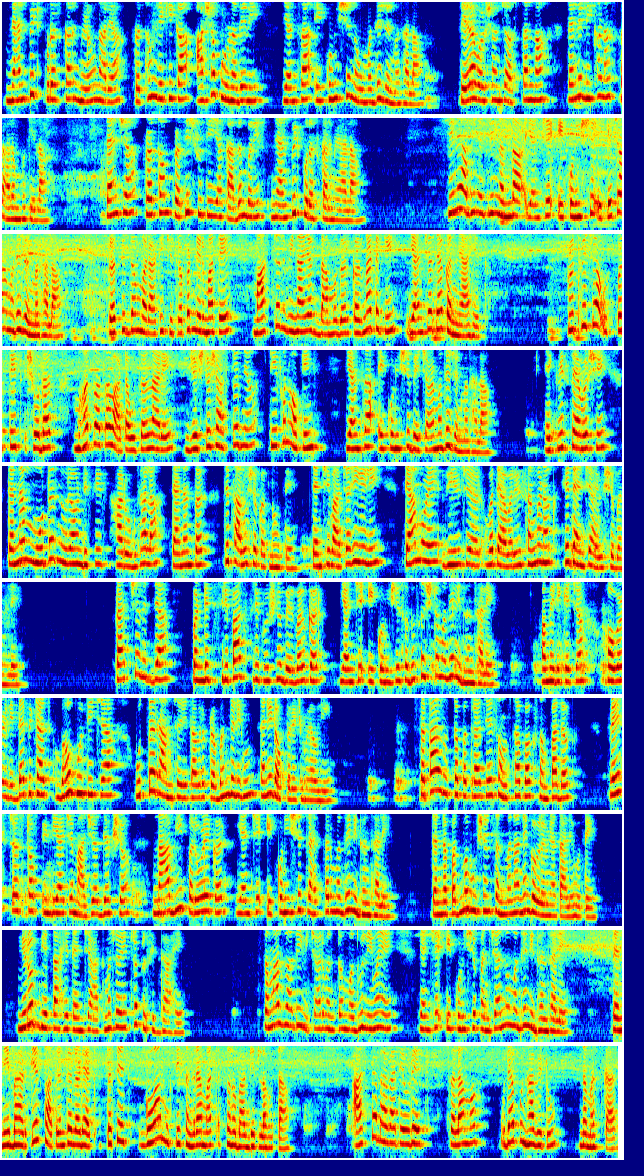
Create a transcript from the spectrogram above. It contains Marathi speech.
ज्ञानपीठ पुरस्कार मिळवणाऱ्या प्रथम लेखिका आशा पूर्णदेवी यांचा एकोणीसशे नऊ मध्ये जन्म झाला. तेरा वर्षांच्या असताना त्यांनी लिखाणास प्रारंभ केला. त्यांच्या प्रथम प्रतिश्रुती या कादंबरीस ज्ञानपीठ पुरस्कार मिळाला. सिने अभिनेत्री नंदा यांचे एकोणीसशे एक्केचाळमध्ये जन्म झाला. प्रसिद्ध मराठी चित्रपट निर्माते मास्टर विनायक दामोदर कर्नाटकी यांच्या त्या कन्या आहेत. पृथ्वीच्या उत्पत्तीत शोधात महत्त्वाचा वाटा उचलणारे ज्येष्ठ शास्त्रज्ञ स्टीफन हॉकिंग्स यांचा एकोणीसशे बेचाळमध्ये जन्म झाला. एकवीसव्या वर्षी त्यांना मोटर न्यूरॉन डिसीज हा रोग झाला त्यानंतर ते चालू शकत नव्हते. त्यांची वाचाही गेली त्यामुळे व्हीलचेअर व त्यावरील संगणक हे त्यांचे आयुष्य बनले. प्राच्य विद्या पंडित श्रीपाद श्रीकृष्ण बेलवलकर यांचे एकोणीसशे सदुसष्टमध्ये निधन झाले. अमेरिकेच्या हॉवर्ड विद्यापीठात बहुभूतीच्या उत्तर रामचरितावर प्रबंध लिहून त्यांनी डॉक्टरेट मिळवली. सकाळ वृत्तपत्राचे संस्थापक संपादक प्रेस ट्रस्ट ऑफ इंडियाचे माजी अध्यक्ष नाभी परुळेकर यांचे एकोणीसशे त्र्याहत्तरमध्ये निधन झाले. त्यांना पद्मभूषण सन्मानाने गौरविण्यात आले होते. निरोप घेता हे त्यांचे आत्मचरित्र प्रसिद्ध आहे. समाजवादी विचारवंत मधु लिमये यांचे एकोणीसशे पंच्याण्णवमध्ये निधन झाले. त्यांनी भारतीय स्वातंत्र्य लढ्यात तसेच गोवा मुक्ती संग्रामात सहभाग घेतला होता. आजच्या भागात एवढेच. चला मग उद्या पुन्हा भेटू. नमस्कार.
